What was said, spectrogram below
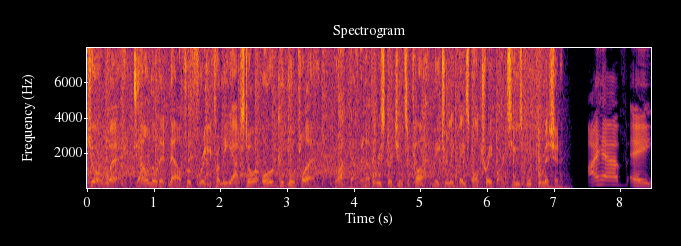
your way. Download it now for free from the App Store or Google Play. Blackout and other restrictions apply. Major League Baseball trademarks used with permission. I have a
